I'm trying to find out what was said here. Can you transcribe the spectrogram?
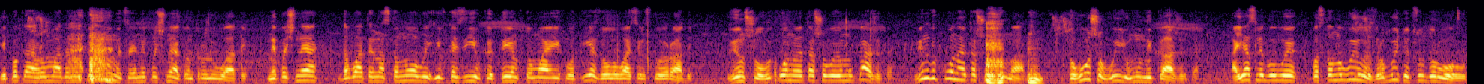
І поки громада не підніметься і не почне контролювати, не почне давати настанови і вказівки тим, хто має їх, от є голова сільської ради. Він що, виконує те, що ви йому кажете? Він виконує те, що йому треба, того, що ви йому не кажете. А якщо б ви постановили зробити оцю дорогу,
